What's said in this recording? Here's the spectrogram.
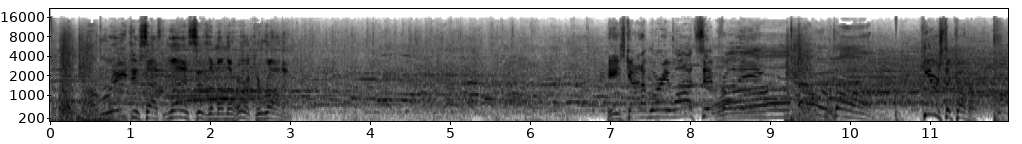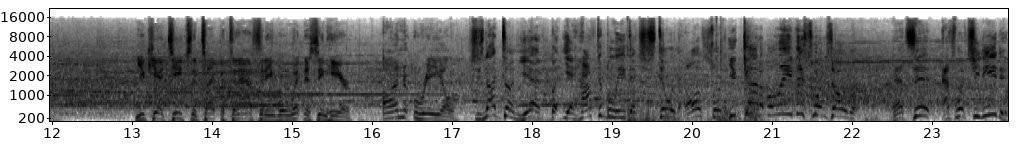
Outrageous athleticism on the Hurricanrana. He's got him where he wants him from Oh, powerbomb. Here's the cover. You can't teach the type of tenacity we're witnessing here. Unreal. She's not done yet, but you have to believe that she's still in all sorts. You gotta believe this one's over. That's it. That's what she needed.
